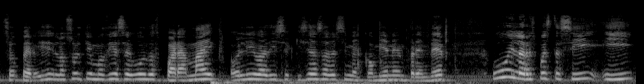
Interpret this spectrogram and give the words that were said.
Súper. Y los últimos 10 segundos para Mike Oliva dice, quisiera saber si me conviene emprender. Uy, la respuesta es sí y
